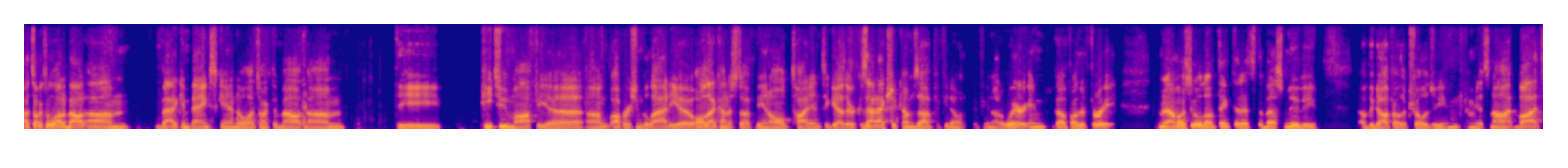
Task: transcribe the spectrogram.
I talked a lot about um, Vatican Bank scandal. I talked about um, the P2 Mafia, um, Operation Gladio, all that kind of stuff being all tied in together. Because that actually comes up, if you don't, if you're not aware, in Godfather 3. Now, most people don't think that it's the best movie of the Godfather trilogy. And, I mean, it's not, but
